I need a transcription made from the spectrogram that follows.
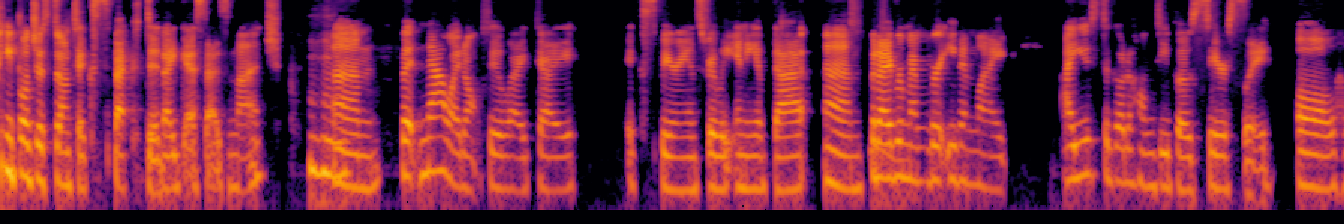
people just don't expect it, I guess, as much. Mm-hmm. Um, but now I don't feel like I experience really any of that. Um, but I remember even like I used to go to Home Depot seriously all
